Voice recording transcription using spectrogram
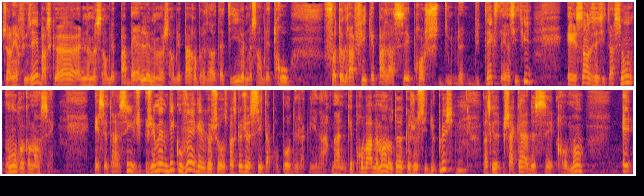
J'en ai refusé parce qu'elle ne me semblait pas belle, elle ne me semblait pas représentative, elle me semblait trop photographique et pas assez proche du, du texte, et ainsi de suite. Et sans hésitation, on recommençait. Et c'est ainsi, j'ai même découvert quelque chose, parce que je cite à propos de Jacqueline Hartmann, qui est probablement l'auteur que je cite le plus, mm. parce que chacun de ses romans est,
